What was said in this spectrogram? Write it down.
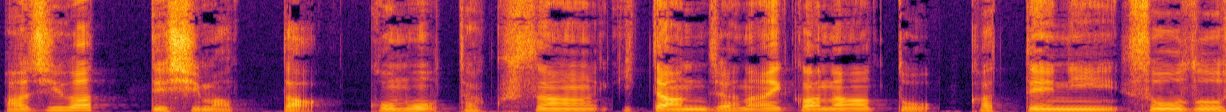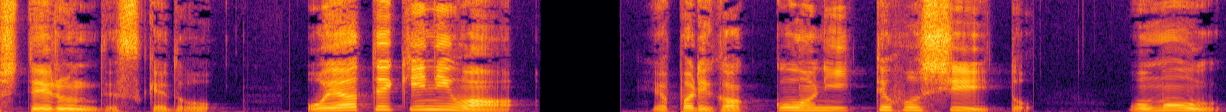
味わってしまった子もたくさんいたんじゃないかなと勝手に想像してるんですけど、親的にはやっぱり学校に行ってほしいと思う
